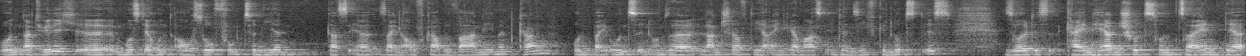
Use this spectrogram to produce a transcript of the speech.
Und natürlich äh, muss der Hund auch so funktionieren, dass er seine Aufgabe wahrnehmen kann. Und bei uns in unserer Landschaft, die ja einigermaßen intensiv genutzt ist, sollte es kein Herdenschutzhund sein, der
